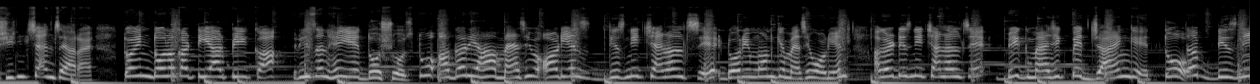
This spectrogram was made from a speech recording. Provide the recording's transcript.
शिनचैन से आ रहा है। तो इन दोनों का टीआरपी का रीजन है ये दो शोज़ तो अगर यहाँ मैसिव ऑडियंस डिज्नी चैनल से डोरीमोन के मैसिव ऑडियंस अगर डिज्नी चैनल से बिग मैजिक पे जाएँगे तो तब डिज्नी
